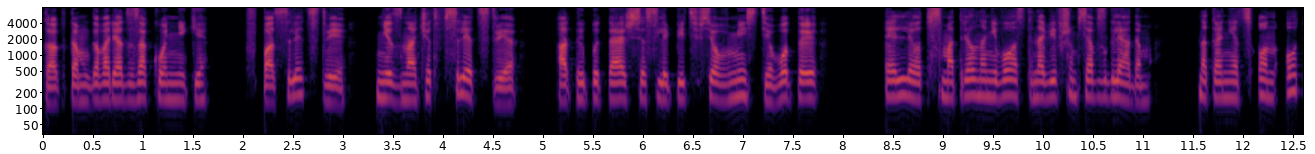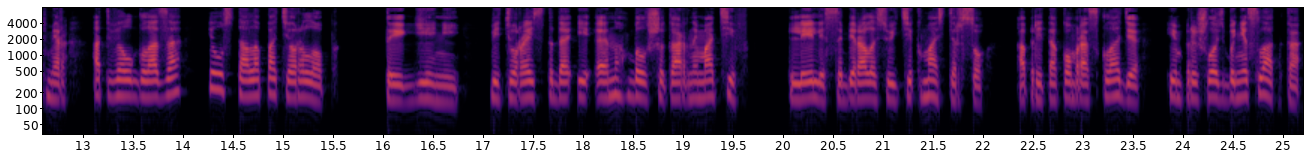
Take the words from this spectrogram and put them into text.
«Как там говорят законники? Впоследствии не значит вследствие. А ты пытаешься слепить все вместе, вот и...» Эллиот смотрел на него остановившимся взглядом. Наконец он отмер, отвел глаза и устало потер лоб. «Ты гений, ведь у Рейстеда и Энн был шикарный мотив. Лили собиралась уйти к Мастерсу, а при таком раскладе им пришлось бы несладко.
